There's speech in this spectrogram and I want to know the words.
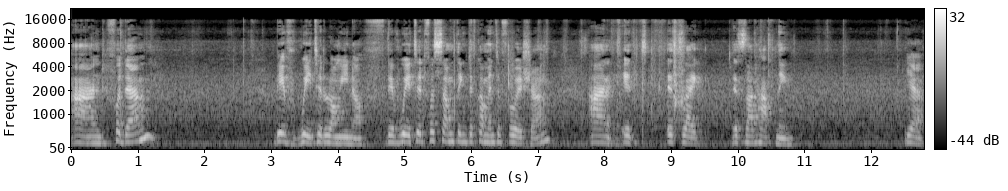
and for them they've waited long enough. They've waited for something to come into fruition and it's it's like it's not happening. Yeah.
